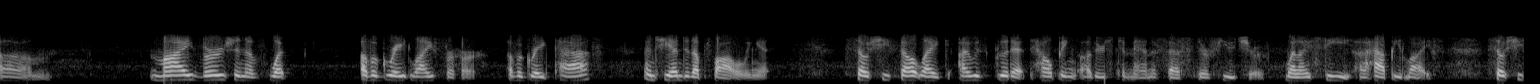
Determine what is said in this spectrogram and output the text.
um, my version of what of a great life for her, of a great path, and she ended up following it. So she felt like I was good at helping others to manifest their future when I see a happy life. So she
